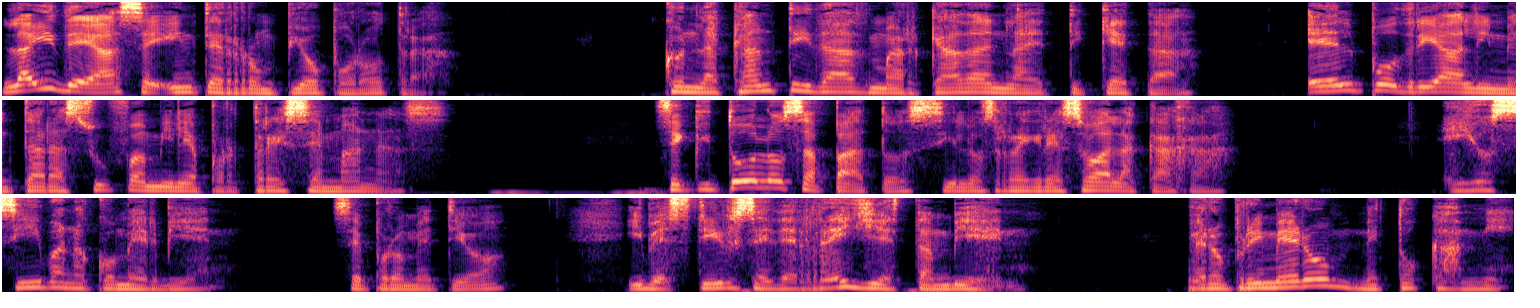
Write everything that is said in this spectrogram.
La idea se interrumpió por otra. Con la cantidad marcada en la etiqueta, él podría alimentar a su familia por tres semanas. Se quitó los zapatos y los regresó a la caja. Ellos iban a comer bien, se prometió, y vestirse de reyes también. Pero primero me toca a mí.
